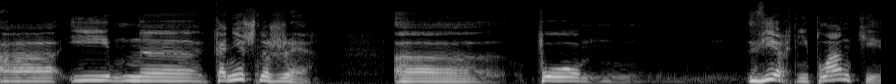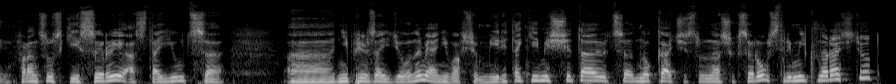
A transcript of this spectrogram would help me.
И, конечно же, по верхней планке французские сыры остаются э, непревзойденными, они во всем мире такими считаются, но качество наших сыров стремительно растет,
